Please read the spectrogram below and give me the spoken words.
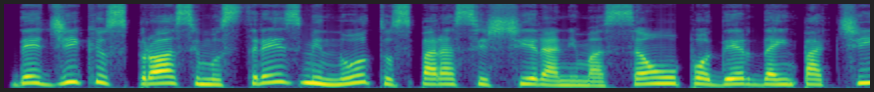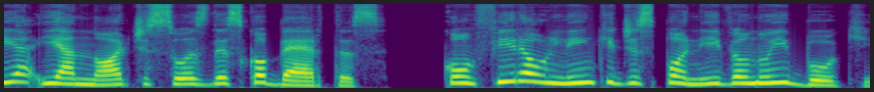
Dedique os próximos três minutos para assistir a animação O Poder da Empatia e anote suas descobertas. Confira o link disponível no e-book.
